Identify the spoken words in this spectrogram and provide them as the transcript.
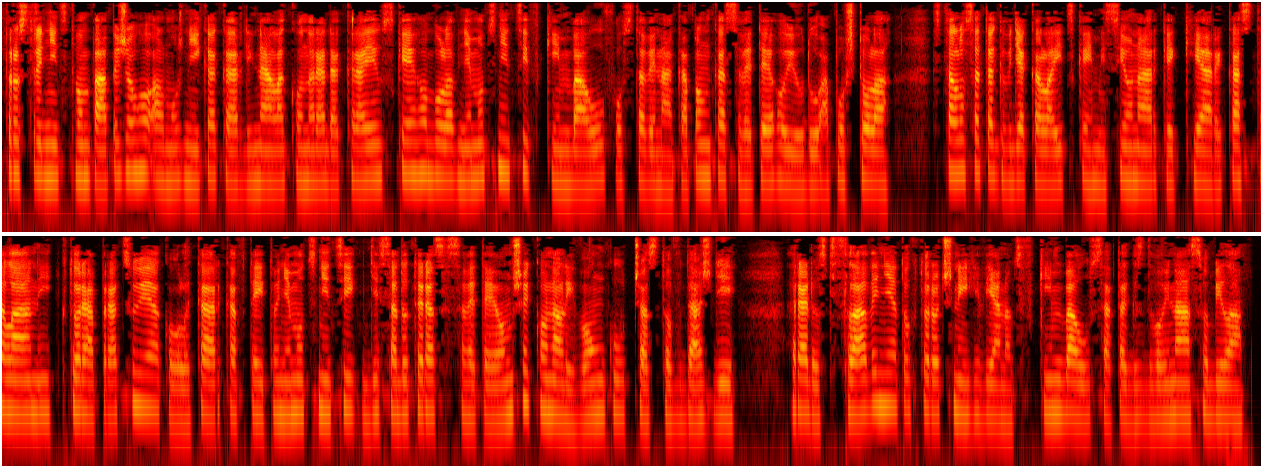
Prostredníctvom pápežovho almužníka kardinála Konrada Krajevského bola v nemocnici v Kimbau postavená kaplnka svätého Judu Apoštola. Stalo sa tak vďaka laickej misionárke Chiare Castellani, ktorá pracuje ako lekárka v tejto nemocnici, kde sa doteraz sväté omše konali vonku, často v daždi. Radosť slávenia tohto ročných Vianoc v Kimbau sa tak zdvojnásobila.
